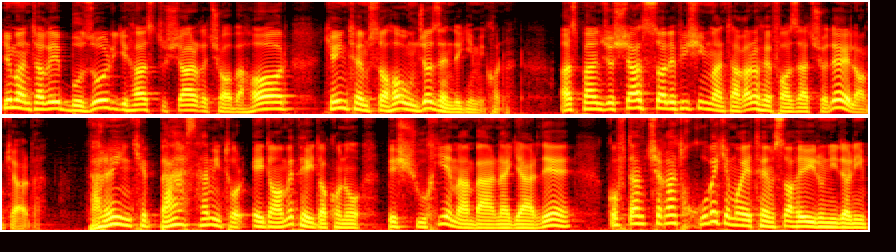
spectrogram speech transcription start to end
یه منطقه بزرگی هست تو شرق چابهار که این تمساها اونجا زندگی می‌کنن. از 50 60 سال پیش این منطقه رو حفاظت شده اعلام کردن. برای اینکه بحث همینطور ادامه پیدا کنه و به شوخی من برنگرده گفتم چقدر خوبه که ما یه تمساه ایرونی داریم.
